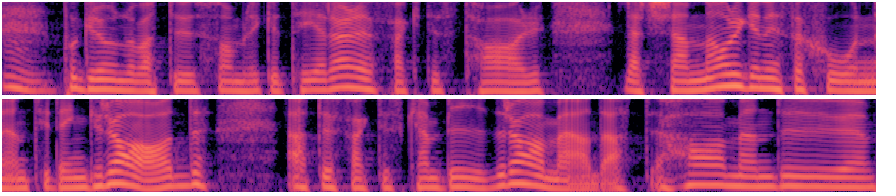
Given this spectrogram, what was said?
Mm. På grund av att du som rekryterare faktiskt har lärt känna organisationen till den grad att du faktiskt kan bidra med att, jaha, men du,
